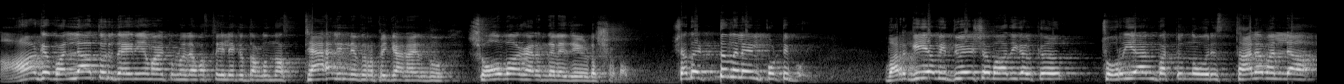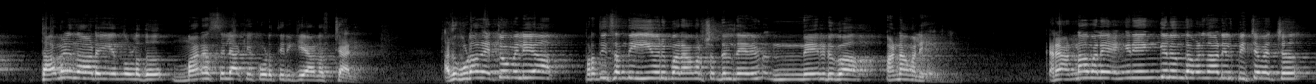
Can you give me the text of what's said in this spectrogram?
ആകെ വല്ലാത്തൊരു ദയനീയമായിട്ടുള്ള അവസ്ഥയിലേക്ക് തള്ളുന്ന സ്റ്റാലിനെ വിറപ്പിക്കാനായിരുന്നു ശോഭാ കരന്തലജയുടെ ശ്രമം. പക്ഷെ അത് എട്ട് നിലയിൽ പൊട്ടിപ്പോയി. വർഗീയ വിദ്വേഷവാദികൾക്ക് ചൊറിയാൻ പറ്റുന്ന ഒരു സ്ഥലമല്ല തമിഴ്നാട് എന്നുള്ളത് മനസ്സിലാക്കി കൊടുത്തിരിക്കുകയാണ് സ്റ്റാലിൻ. അതുകൂടാതെ ഏറ്റവും വലിയ പ്രതിസന്ധി ഈ ഒരു പരാമർശത്തിൽ നേരി- നേരിടുക അണ്ണാമലയായിരിക്കും. കാരണം അണ്ണാമല എങ്ങനെയെങ്കിലും തമിഴ്നാട്ടിൽ പിച്ച വെച്ച്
